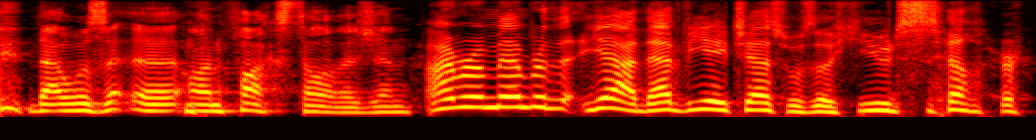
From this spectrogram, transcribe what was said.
that was uh, on Fox Television. I remember that. Yeah, that VHS was a huge seller.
